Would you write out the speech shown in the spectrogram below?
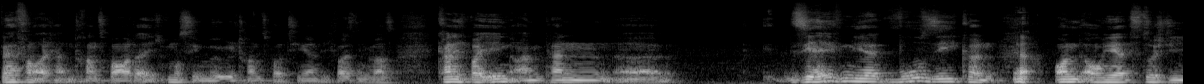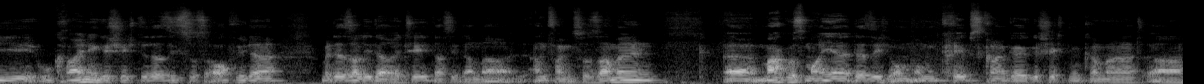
Wer von euch hat einen Transporter? Ich muss die Möbel transportieren, ich weiß nicht was. Kann ich bei irgendeinem pennen? Äh, sie helfen mir, wo sie können. Ja. Und auch jetzt durch die Ukraine-Geschichte, da siehst du es auch wieder mit der Solidarität, dass sie dann da anfangen zu sammeln. Äh, Markus Meyer, der sich um, um krebskranke Geschichten kümmert. Äh,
